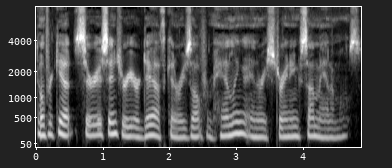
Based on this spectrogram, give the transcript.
Don't forget, serious injury or death can result from handling and restraining some animals.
